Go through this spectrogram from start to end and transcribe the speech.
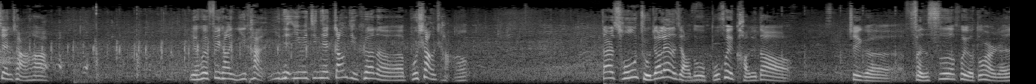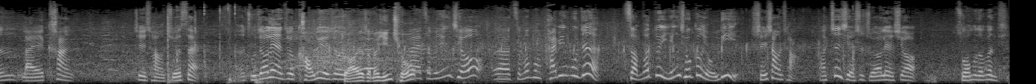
现场哈，也会非常遗憾，因为因为今天张继科呢不上场，但是从主教练的角度不会考虑到。这个粉丝会有多少人来看这场决赛？呃，主教练就考虑就是主要是怎么赢球？哎，怎么赢球？呃，怎么排兵布阵？怎么对赢球更有利？谁上场？啊，这些是主教练需要琢磨的问题。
